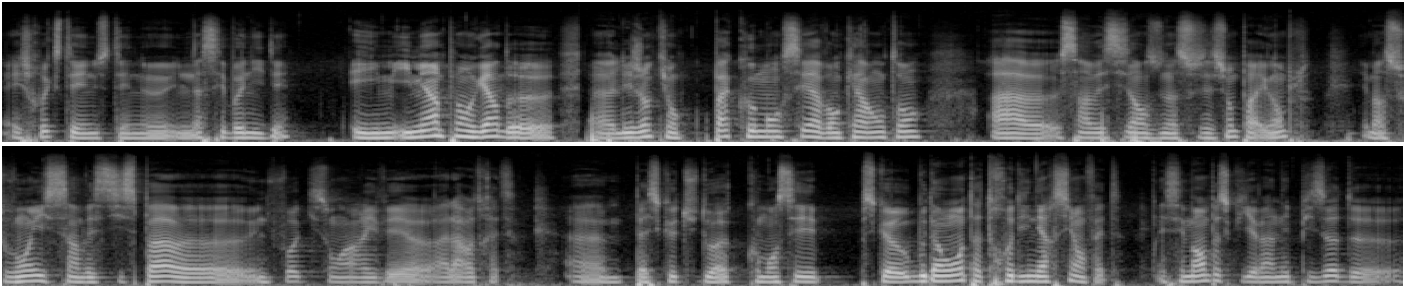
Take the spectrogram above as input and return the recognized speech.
Et je trouvais que c'était une, assez bonne idée. Et il, met un peu en garde euh, les gens qui n'ont pas commencé avant 40 ans à s'investir dans une association, par exemple. Et ben souvent, ils ne s'investissent pas une fois qu'ils sont arrivés à la retraite. parce que tu dois commencer parce qu'au bout d'un moment, tu as trop d'inertie en fait. Et c'est marrant parce qu'il y avait un épisode, euh,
